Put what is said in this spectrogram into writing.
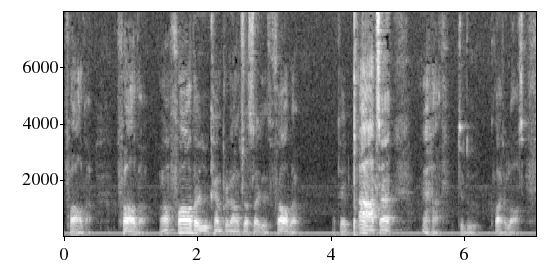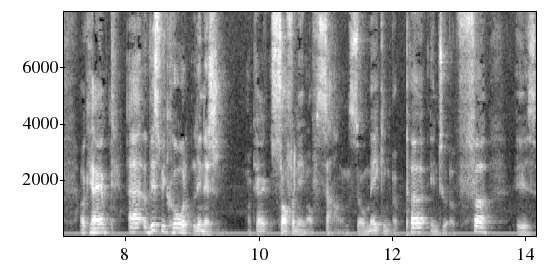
father, father. Yeah? Father you can pronounce just like this, father. Okay, pater, I have to do quite a lot. Okay, uh, this we call lenition. Okay, softening of sounds. So making a p into a f is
